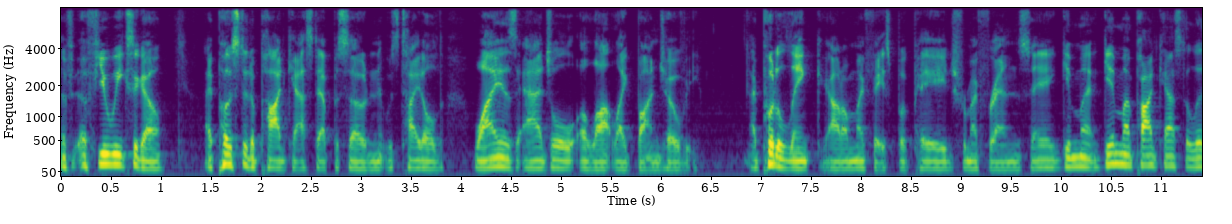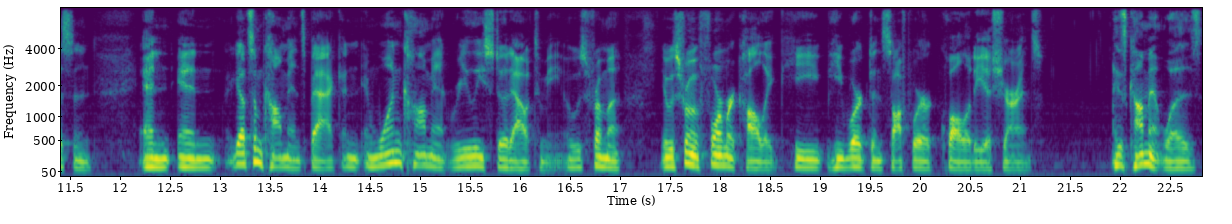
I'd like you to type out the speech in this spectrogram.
A, f- a few weeks ago, I posted a podcast episode and it was titled "Why is Agile a lot like Bon Jovi?" I put a link out on my Facebook page for my friends. Hey, give my give my podcast a listen, and and I got some comments back, and, and one comment really stood out to me. It was from a it was from a former colleague. He he worked in software quality assurance. His comment was,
